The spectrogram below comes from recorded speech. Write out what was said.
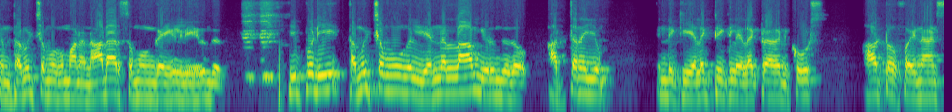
என் தமிழ்ச் சமூகமான நாடார் சமூகம் கைகளில் இருந்தது. இப்படி தமிழ்ச் சமூகங்கள் என்னெல்லாம் இருந்ததோ அத்தனையும் இன்றைக்கு electrical electronic course auto finance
